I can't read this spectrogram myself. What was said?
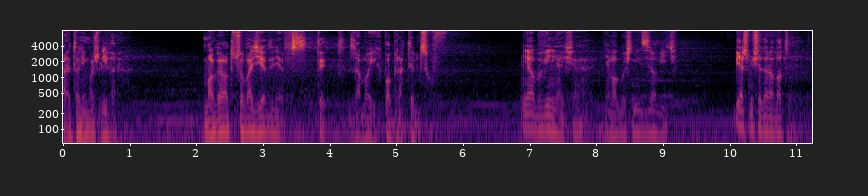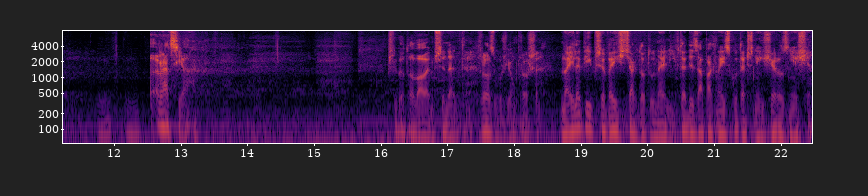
ale to niemożliwe. Mogę odczuwać jedynie wstyd za moich pobratymców. Nie obwiniaj się. Nie mogłeś nic zrobić. Bierzmy się do roboty. Racja. Przygotowałem przynętę. Rozłóż ją, proszę. Najlepiej przy wejściach do tuneli, wtedy zapach najskuteczniej się rozniesie.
